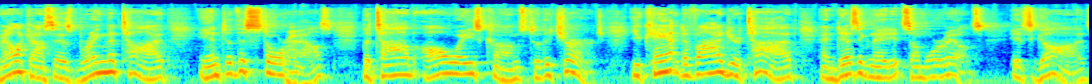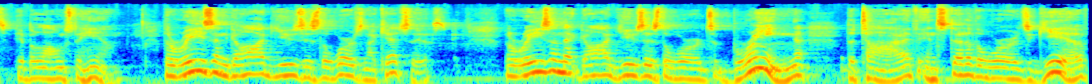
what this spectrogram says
Malachi says, Bring the tithe into the storehouse. The tithe always comes to the church. You can't divide your tithe and designate it somewhere else. It's God's, it belongs to Him. The reason God uses the words, now catch this, the reason that God uses the words bring the tithe instead of the words give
